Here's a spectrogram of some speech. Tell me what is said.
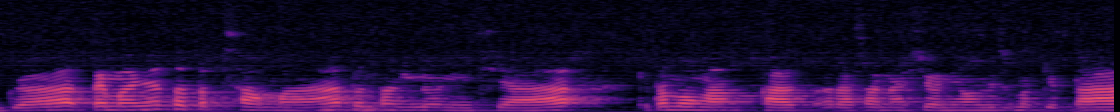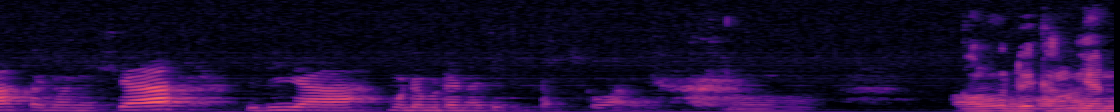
juga. Temanya tetap sama tentang Indonesia. Kita mau ngangkat rasa nasionalisme kita ke Indonesia. Jadi ya mudah-mudahan aja cepat keluarnya. Oh. kalau dari Kang Ian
